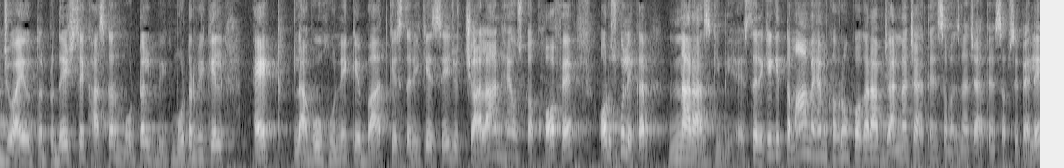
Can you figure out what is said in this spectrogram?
जो आई उत्तर प्रदेश से, खासकर मोटर मोटर व्हीकल एक्ट लागू होने के बाद किस तरीके से जो चालान है, उसका खौफ है और उसको लेकर नाराज़गी भी है। इस तरीके की तमाम अहम खबरों को अगर आप जानना चाहते हैं, समझना चाहते हैं सबसे पहले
